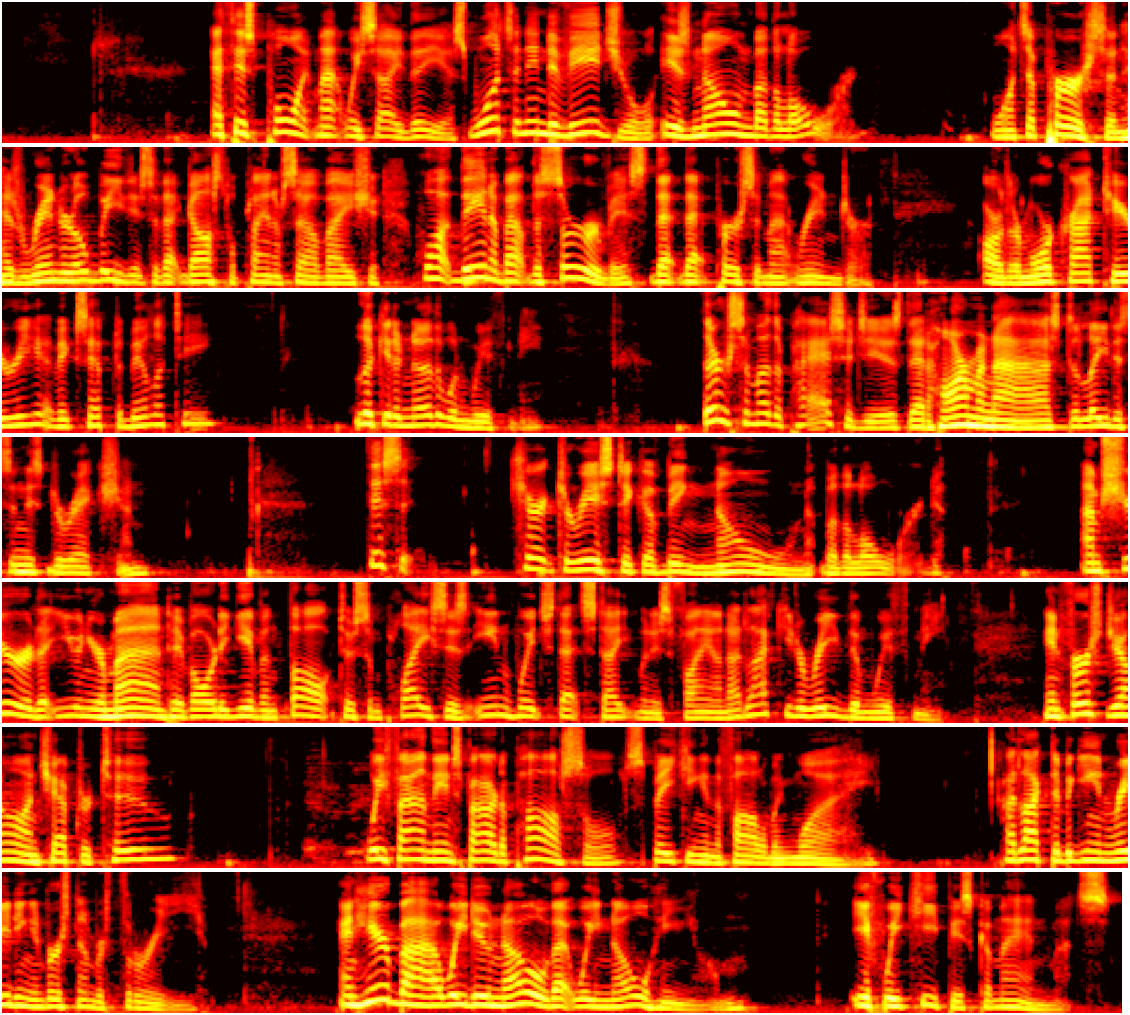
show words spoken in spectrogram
At this point, might we say this once an individual is known by the Lord, once a person has rendered obedience to that gospel plan of salvation, what then about the service that that person might render? Are there more criteria of acceptability? Look at another one with me. There are some other passages that harmonize to lead us in this direction. This characteristic of being known by the Lord I'm sure that you in your mind have already given thought to some places in which that statement is found. I'd like you to read them with me. In 1 John chapter 2, we find the inspired apostle speaking in the following way. I'd like to begin reading in verse number 3. And hereby we do know that we know him if we keep his commandments.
